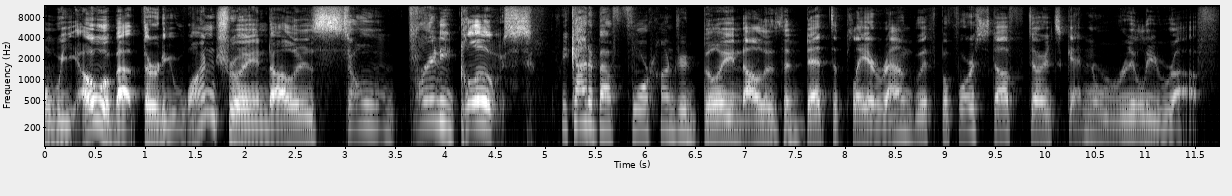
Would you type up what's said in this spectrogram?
we owe about $31 trillion, so pretty close. We got about $400 billion of debt to play around with before stuff starts getting really rough.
